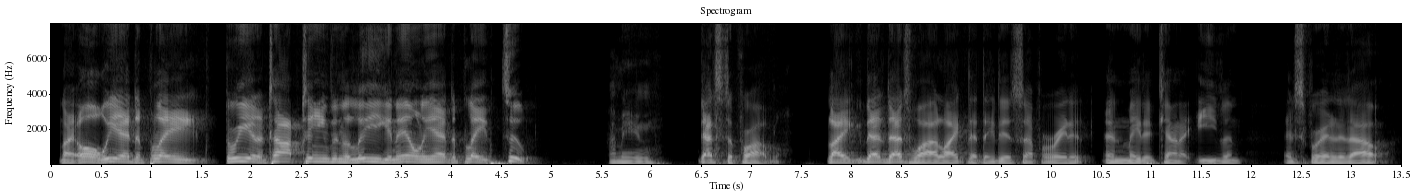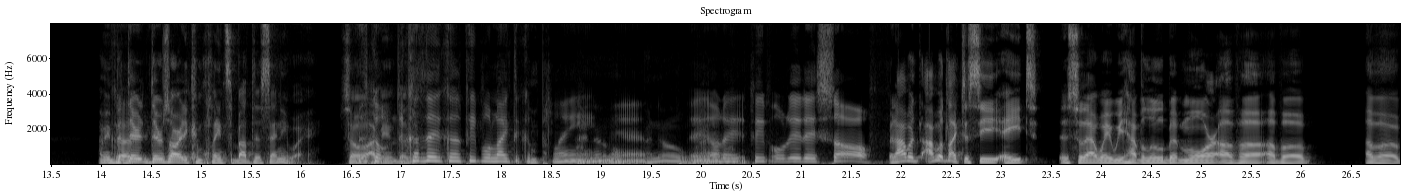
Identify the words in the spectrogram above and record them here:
Like, oh, we had to play three of the top teams in the league and they only had to play two. I mean, That's the problem. Like that. That's why I like that they did separate it and made it kind of even and spread it out. I mean, but there, there's already complaints about this anyway. So I mean, because doesn't- because people like to complain. I know, man. I know, They, you know, know. they people they they soft. But I would I would like to see eight, so that way we have a little bit more of a of a of a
